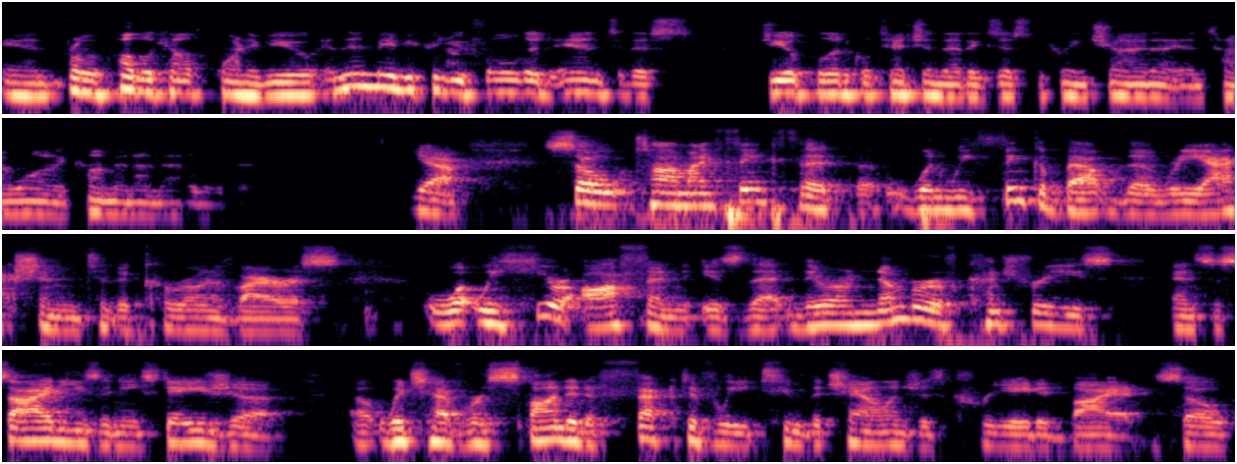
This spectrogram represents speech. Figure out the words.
and from a public health point of view? And then maybe could you fold it into this geopolitical tension that exists between China and Taiwan and comment on that a little bit? Yeah. So, Tom, I think that when we think about the reaction to the coronavirus, what we hear often is that there are a number of countries and societies in East Asia uh, which have responded effectively to the challenges created by it. So,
